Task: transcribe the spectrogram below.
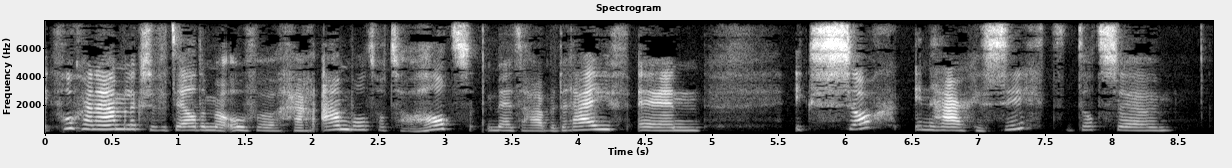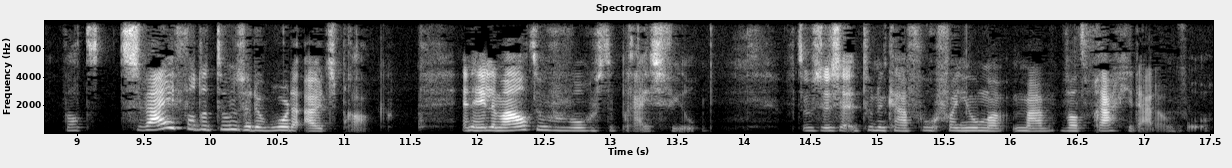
Ik vroeg haar namelijk, ze vertelde me over haar aanbod, wat ze had met haar bedrijf. En ik zag in haar gezicht dat ze wat twijfelde toen ze de woorden uitsprak. En helemaal toen vervolgens de prijs viel. Toen, ze, toen ik haar vroeg van, joh, maar, maar wat vraag je daar dan voor?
